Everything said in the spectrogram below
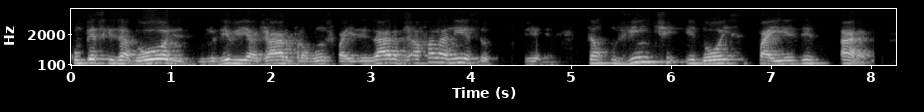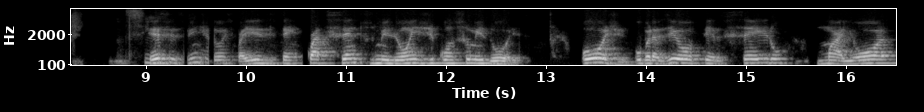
com pesquisadores, inclusive viajaram para alguns países árabes. A falar nisso, são 22 países árabes. Sim. Esses 22 países têm 400 milhões de consumidores. Hoje, o Brasil é o terceiro maior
